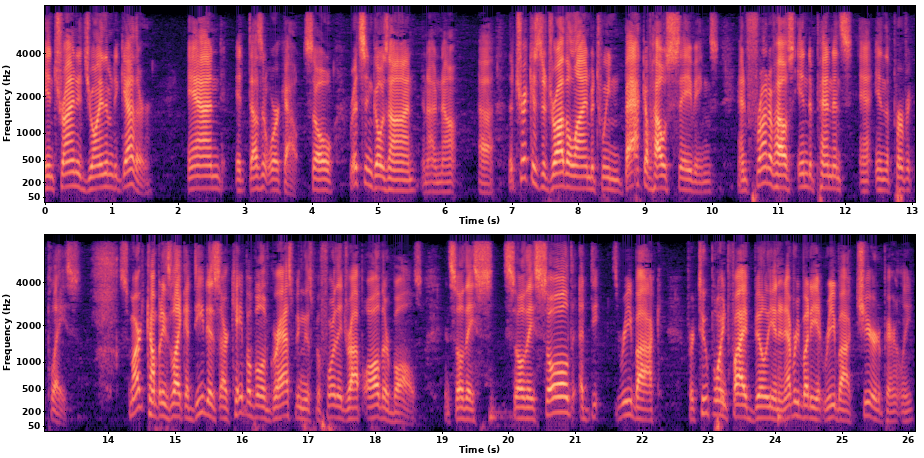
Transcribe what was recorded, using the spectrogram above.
in trying to join them together and it doesn't work out. So Ritson goes on, and I'm now. Uh, the trick is to draw the line between back of house savings and front of house independence in the perfect place. Smart companies like Adidas are capable of grasping this before they drop all their balls, and so they so they sold Adi- Reebok for 2.5 billion, and everybody at Reebok cheered apparently,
